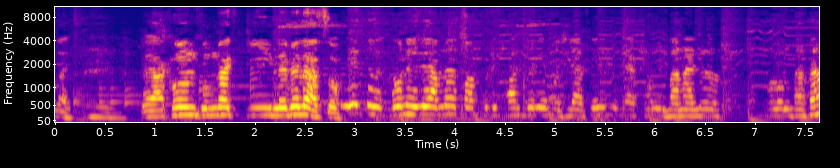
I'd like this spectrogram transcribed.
ভাই। এখন তোমরা কি লেভেলে আছো আমরা চটপটি বসে আছি, এখন বানাইলো কলম সাদা,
